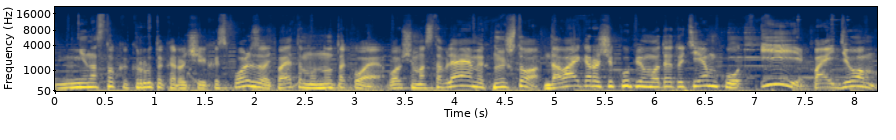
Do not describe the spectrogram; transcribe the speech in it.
не настолько круто, короче, их использовать. Поэтому, ну, такое. В общем, оставляем их. Ну и что? Давай, короче, купим вот эту темку и пойдем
